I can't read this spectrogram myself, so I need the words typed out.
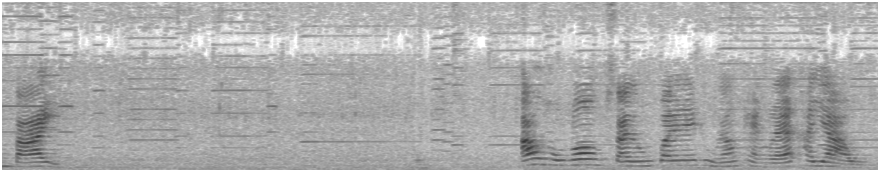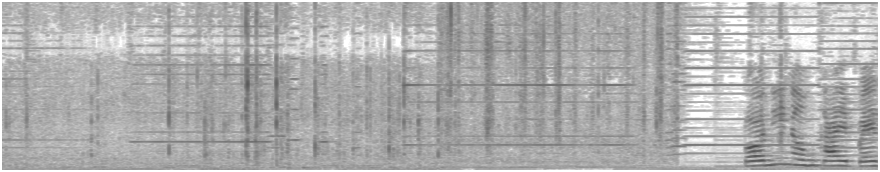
งไป เอาถุงนมใส่ลงไปในถุงน้ำแข็งและเขย่าตอนนี้นมกลายเป็น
